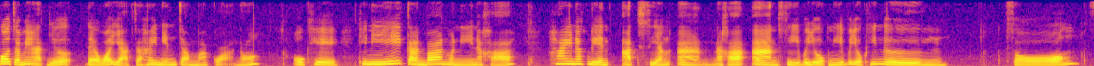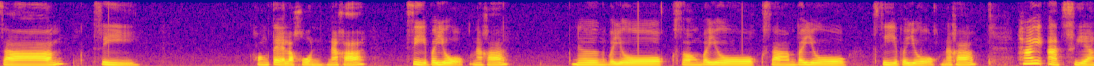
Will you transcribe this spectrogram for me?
ก็จะไม่อัดเยอะ แต่ว่าอยากจะให้เน้นจำมากกว่าเนาะ โอเค ทีนี้การบ้านวันนี้นะคะ ให้นักเรียนอัดเสียงอ่านนะคะ อ่าน 4 ประโยคนี้ประโยคที่ 1 2 3 4 ของแต่ละคนนะคะ 4 ประโยคนะคะ 1 ประโยค 2 ประโยค 3 ประโยค 4 ประโยคนะคะ ให้อัดเสียง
